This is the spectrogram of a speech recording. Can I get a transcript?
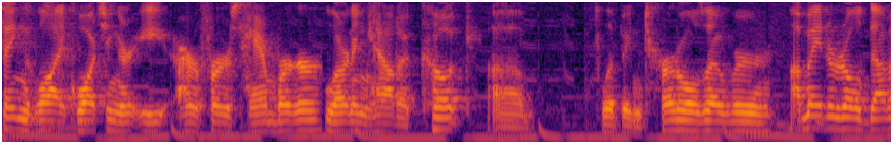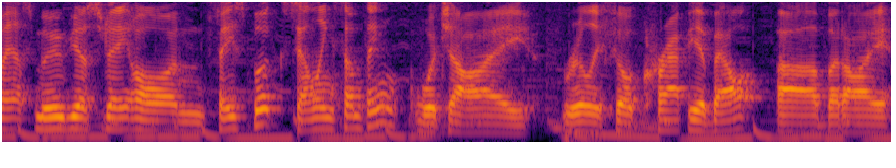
Things like watching her eat her first hamburger, learning how to cook, um, flipping turtles over. I made a real dumbass move yesterday on Facebook selling something, which I really feel crappy about, uh, but I,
